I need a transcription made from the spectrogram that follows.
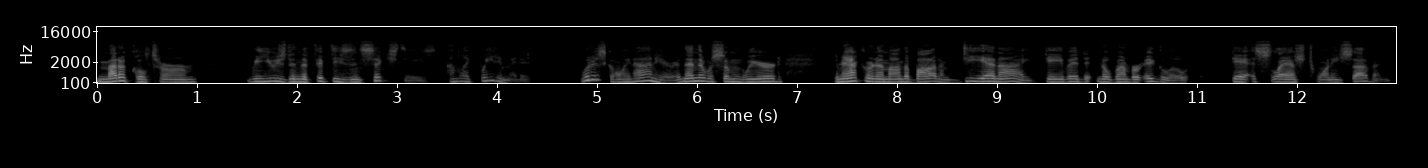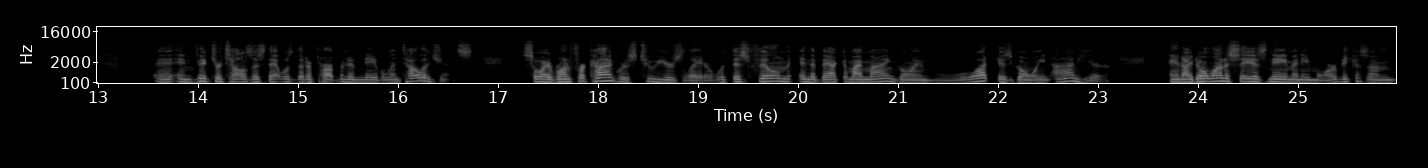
medical term we used in the '50s and '60s." I'm like, "Wait a minute. What is going on here?" And then there was some weird an acronym on the bottom, DNI, David November Igloo slash 27. A- And Victor tells us that was the Department of Naval Intelligence. So I run for Congress two years later with this film in the back of my mind going, what is going on here? And I don't want to say his name anymore because I'm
